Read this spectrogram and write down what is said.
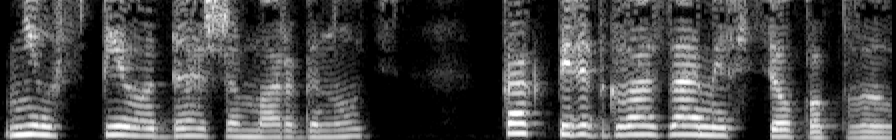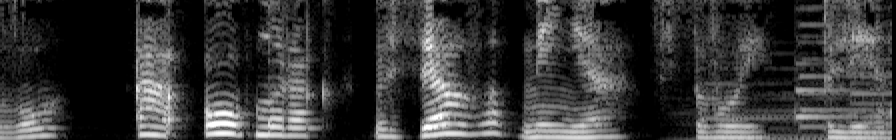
Не успела даже моргнуть, как перед глазами все поплыло, а обморок взял меня в свой плен.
